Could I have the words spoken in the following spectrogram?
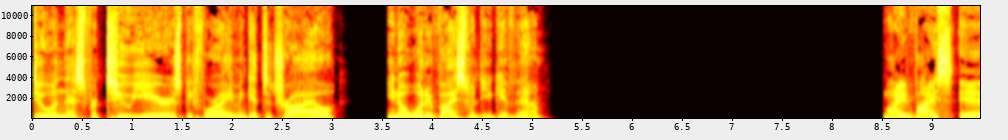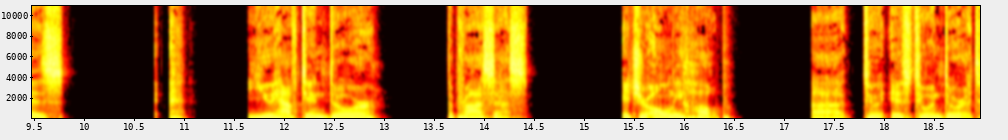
doing this for two years before I even get to trial. You know, what advice would you give them? My advice is you have to endure the process. It's your only hope uh, to, is to endure it.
